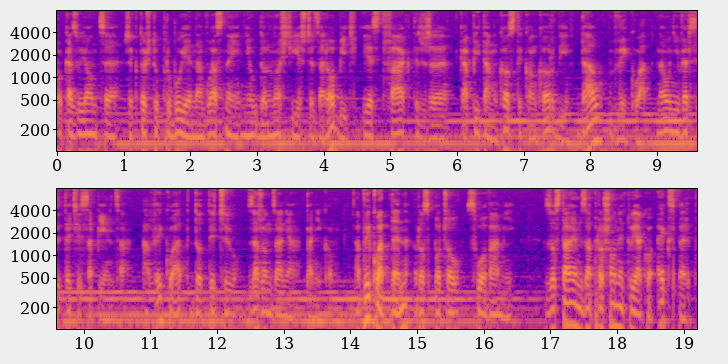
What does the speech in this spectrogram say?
pokazujące, że ktoś tu próbuje na własnej nieudolności jeszcze zarobić, jest fakt, że kapitan Kosty Concordii dał wykład na Uniwersytecie Sapienza, a wykład dotyczył zarządzania paniką. A wykład ten rozpoczął słowami: Zostałem zaproszony tu jako ekspert,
